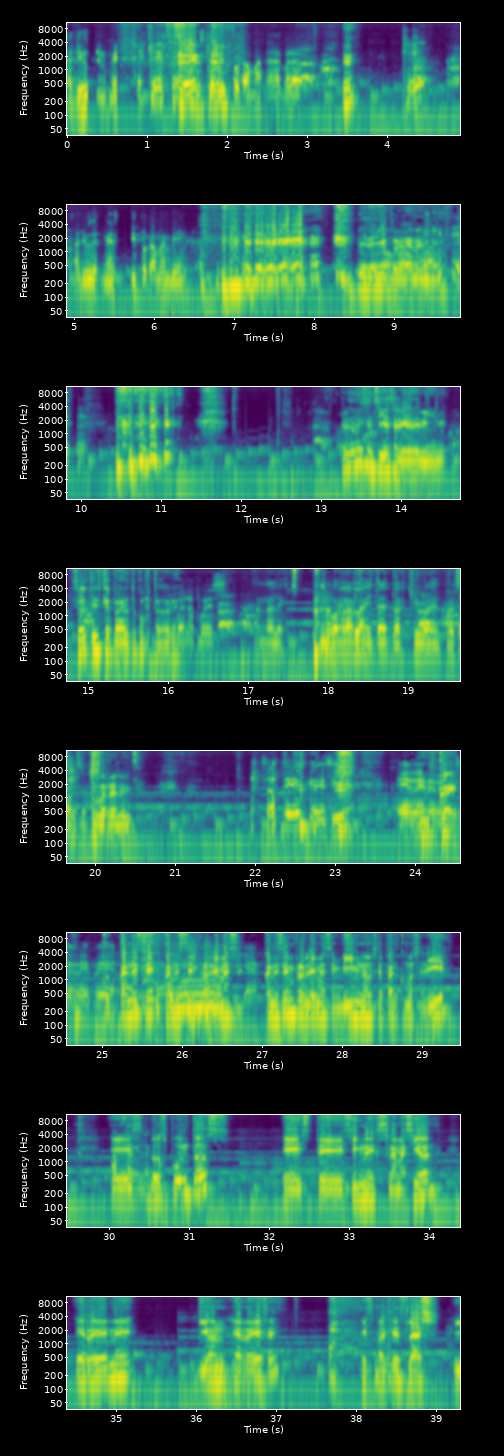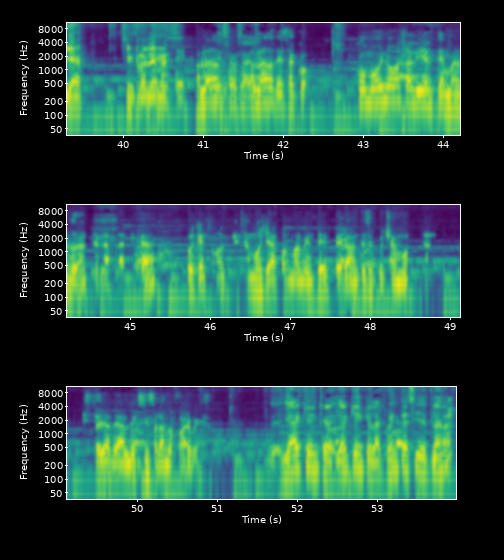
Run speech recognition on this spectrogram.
Ayúdenme. Este es mi programa. Ah, pero. ¿Eh? ¿Qué? Ayúdenme. Es mi programa en BIN. Me daña el No, programa. no, ¿no? Pero es muy sencillo salir de BIM. Solo tienes que apagar tu computadora. Bueno, pues. Ándale. Y borrar la mitad de tu archivo en el proceso. Y borrarlo. No tienes que decir RM Cu- cu- Cuando estén, cuando estén problemas, cuando estén problemas en BIM, no sepan cómo salir. Es la dos puntos, este signo de exclamación, RM guion RF, espacio slash y ya, sin problemas. Hablando, hablando de esa, co- como hoy no va a salir el tema durante la plática, ¿por qué no empezamos ya formalmente? Pero antes escuchamos la historia de Alex instalando Firebase. ¿Ya quieren, que, ¿Ya quieren que la cuente así de plano?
